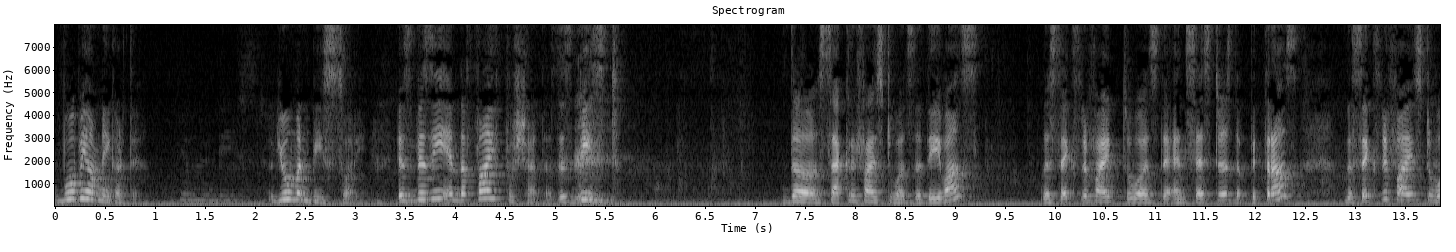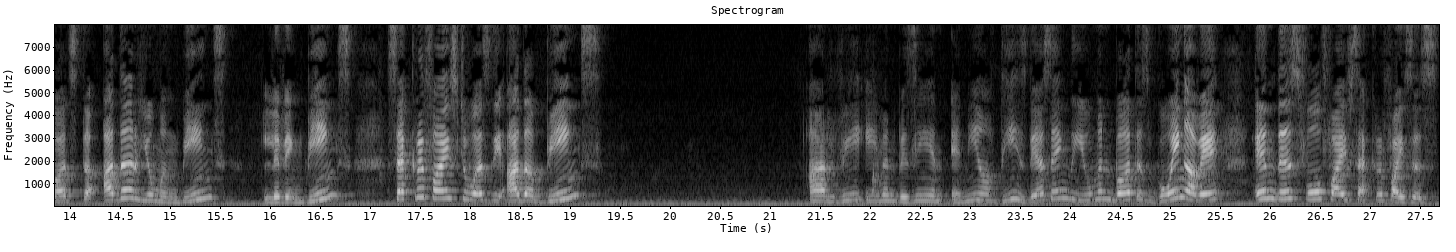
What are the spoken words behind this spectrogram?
वो भी हम नहीं करते Human beast. human beast sorry is busy in the five pushatas this beast the sacrifice towards the devas the sacrifice towards the ancestors the pitras the sacrifice towards the other human beings living beings sacrifice towards the other beings are we even busy in any of these they are saying the human birth is going away in this four five sacrifices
